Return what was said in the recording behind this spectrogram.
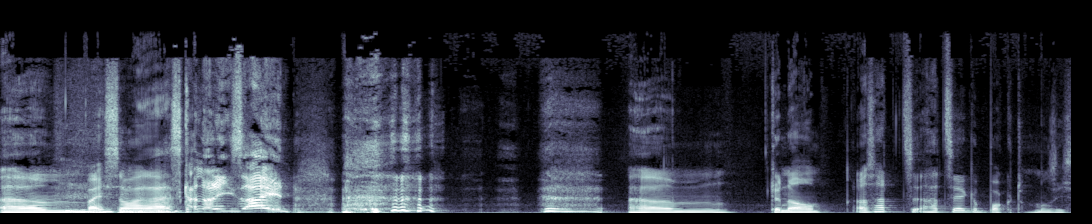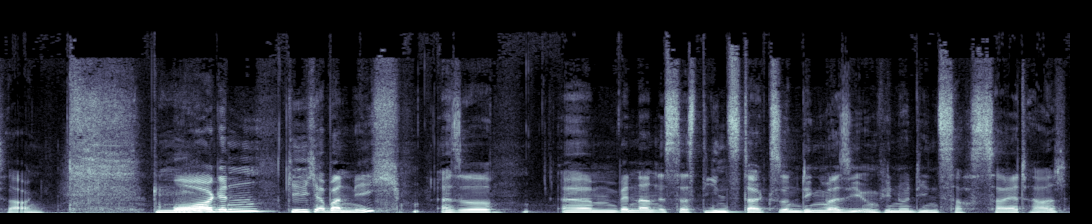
Ähm, weil ich so, das kann doch nicht sein! ähm, genau. Das hat, hat sehr gebockt, muss ich sagen. Morgen gehe ich aber nicht. Also Ähm, wenn, dann ist das Dienstag so ein Ding, weil sie irgendwie nur dienstags Zeit hat.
